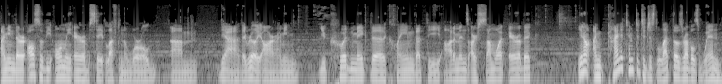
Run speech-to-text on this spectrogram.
I mean, they're also the only Arab state left in the world. Um, yeah, they really are. I mean, you could make the claim that the Ottomans are somewhat Arabic. You know, I'm kind of tempted to just let those rebels win.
